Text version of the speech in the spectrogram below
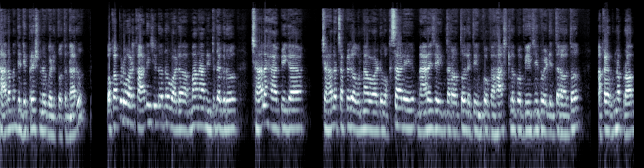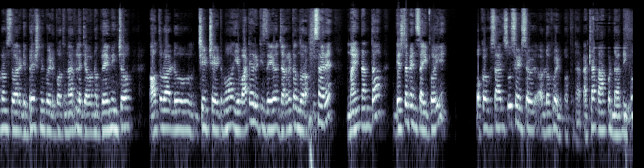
చాలా మంది డిప్రెషన్లోకి వెళ్ళిపోతున్నారు. ఒకప్పుడు వాళ్ళ కాలేజీలోనో వాళ్ళ అమ్మా నాన్న ఇంటి దగ్గర చాలా హ్యాపీగా చాలా చక్కగా ఉన్నవాడు ఒకసారి మ్యారేజ్ అయిన తర్వాత లేకపోతే ఇంకొక హాస్టల్కో పీజీకి వెళ్ళిన తర్వాత అక్కడ ఉన్న ప్రాబ్లమ్స్ ద్వారా డిప్రెషన్కి వెళ్ళిపోతున్నారు. లేకపోతే ఎవరిని ప్రేమించో అవతల వాళ్ళు చీట్ చేయటమో ఈ వాట్ ఎవర్ ఇట్ ఈస్ ఏయో జరగటం ద్వారా ఒకసారి మైండ్ అంతా డిస్టర్బెన్స్ అయిపోయి ఒక్కొక్కసారి సూసైడ్స్లోకి వెళ్ళిపోతున్నారు. అట్లా కాకుండా మీకు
